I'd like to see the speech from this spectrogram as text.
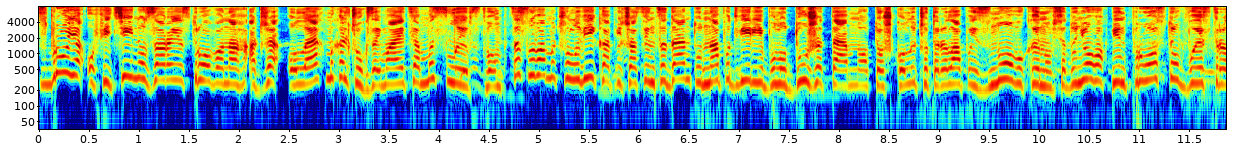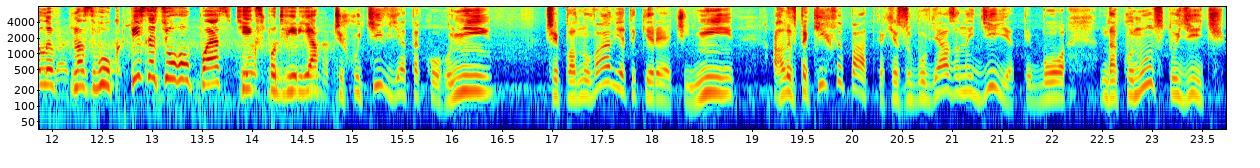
Зброя офіційно зареєстрована, адже Олег Михальчук займається мисливством. За словами чоловіка, під час інциденту на подвір'ї було дуже темно. Тож, коли чотирилапий знову кинувся до нього, він просто вистрелив на звук. Після цього пес втік з подвір'я. Чи хотів я такого? Ні. Чи планував я такі речі? Ні. Але в таких випадках я зобов'язаний діяти, бо на кону стоїть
